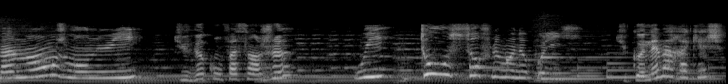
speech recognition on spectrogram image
Maman, je m'ennuie. Tu veux qu'on fasse un jeu? Oui, tout sauf le Monopoly. Tu connais Marrakech?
